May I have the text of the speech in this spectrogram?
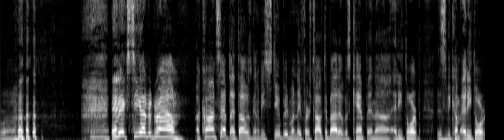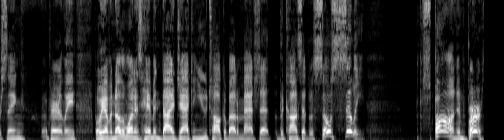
NXT Underground, a concept I thought was going to be stupid when they first talked about it. It was Kemp and uh, Eddie Thorpe. This has become Eddie Thorpe's thing, apparently. But we have another one is him and Dijak, and you talk about a match that the concept was so silly, spawned and birthed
